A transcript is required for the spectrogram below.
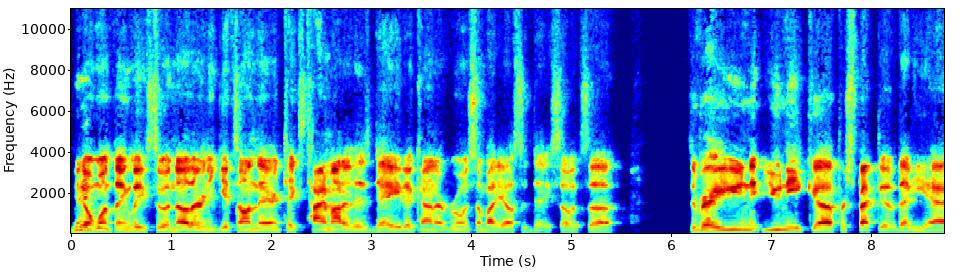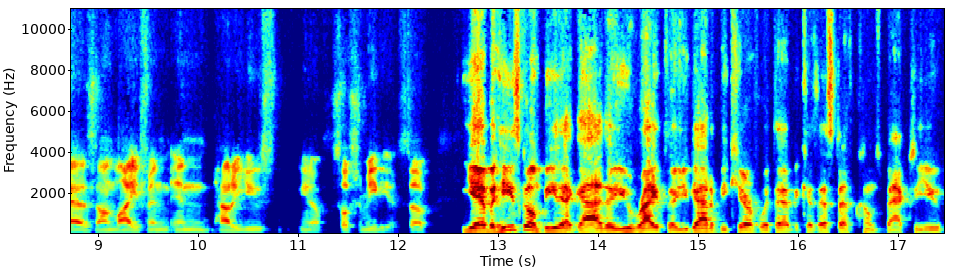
you know one thing leads to another, and he gets on there and takes time out of his day to kind of ruin somebody else's day. So it's a it's a very unique, unique uh, perspective that he has on life and and how to use you know social media. So yeah, but he's going to be that guy, though. You right, though. You got to be careful with that because that stuff comes back to you,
